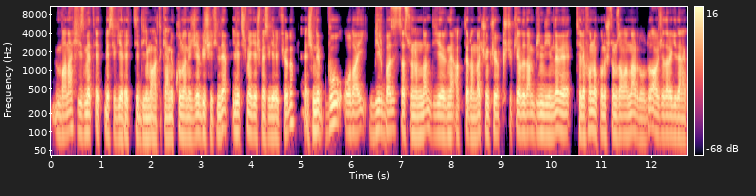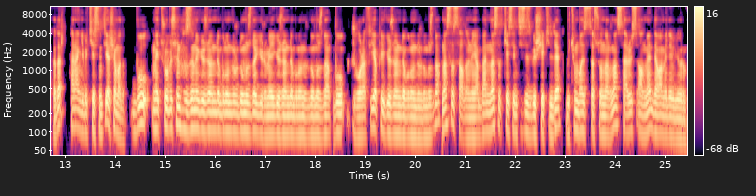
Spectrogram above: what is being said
bana hizmet etmesi gerekti diyeyim artık. Yani kullanıcıya bir şekilde iletişime geçmesi gerekiyordu. E şimdi bu olay bir baz istasyonundan diğerine aktarılma. Çünkü küçük yalıdan bindiğimde ve telefonla konuştuğum zamanlar da oldu avcılara gidene kadar herhangi bir kesinti yaşamadım. Bu metrobüsün hızını göz önünde bulundurduğumuzda, yürümeyi göz önünde bulundurduğumuzda, bu coğrafi yapıyı göz önünde bulundurduğumuzda nasıl sağlanıyor? Yani ben nasıl kesintisiz bir şekilde bütün baz istasyonlarından servis almaya devam edebiliyorum?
